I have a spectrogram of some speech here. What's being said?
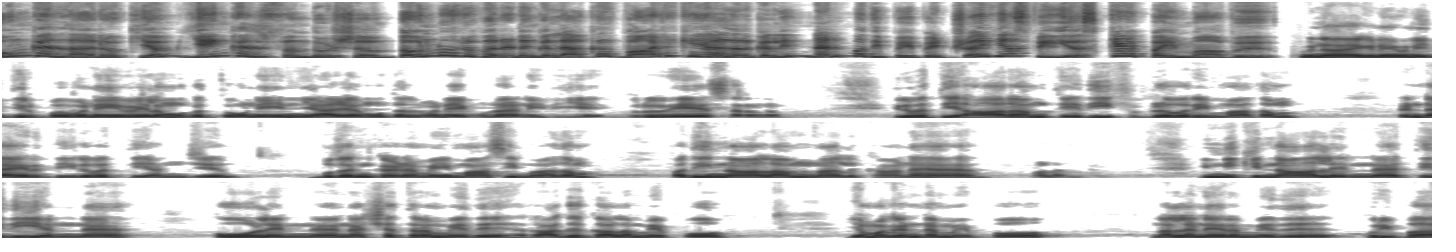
உங்கள் ஆரோக்கியம் எங்கள் சந்தோஷம். தொண்ணூறு வருடங்களாக வாடிக்கையாளர்களின் நன்மதிப்பை பெற்ற எஸ் பி எஸ் கேப்பை மாவு விநாயகனை வினை தீர்ப்பவனே வேலமுகத்தோனே நியாய முதல்வனே குணாநிதியே குருவே சரணம். இருபத்தி ஆறாம் தேதி பிப்ரவரி மாதம் ரெண்டாயிரத்தி இருபத்தி அஞ்சு புதன்கிழமை மாசி மாதம் பதினாலாம் நாளுக்கான பலன்கள். இன்னைக்கு நாள் என்ன திதி என்ன கோல் என்ன நட்சத்திரம் எது ராகு காலம் எப்போ யமகண்டம் எப்போ நல்ல நேரம் எது குறிப்பா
